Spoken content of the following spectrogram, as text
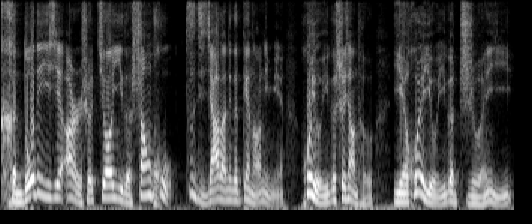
很多的一些二手车交易的商户自己家的那个电脑里面会有一个摄像头，也会有一个指纹仪，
